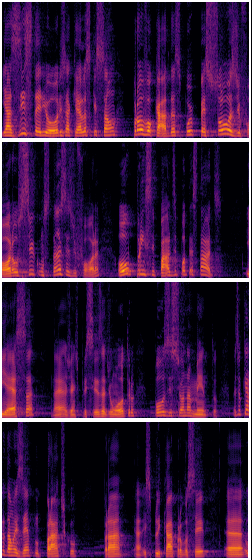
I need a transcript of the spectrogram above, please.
e as exteriores, aquelas que são provocadas por pessoas de fora ou circunstâncias de fora ou principados e potestades. E essa, né, a gente precisa de um outro posicionamento. Mas eu quero dar um exemplo prático para uh, explicar para você uh,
